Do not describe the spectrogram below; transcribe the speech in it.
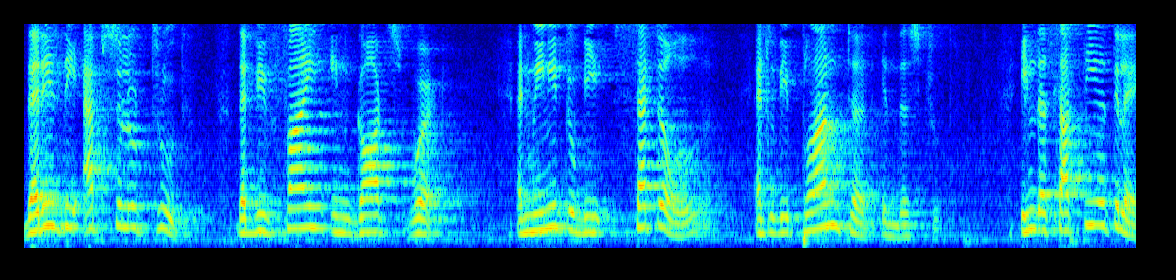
There is the absolute truth that we find in God's word and we need to be settled and to be plant in this truth இந்த சத்தியத்திலே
